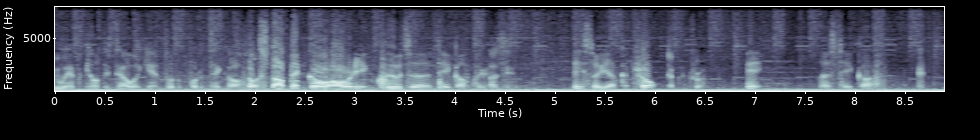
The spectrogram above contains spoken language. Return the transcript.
we have to count the tower again for the for the takeoff? so stop and go already includes a takeoff clearance Okay. okay so you have control I Have control. Okay, let's take off.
